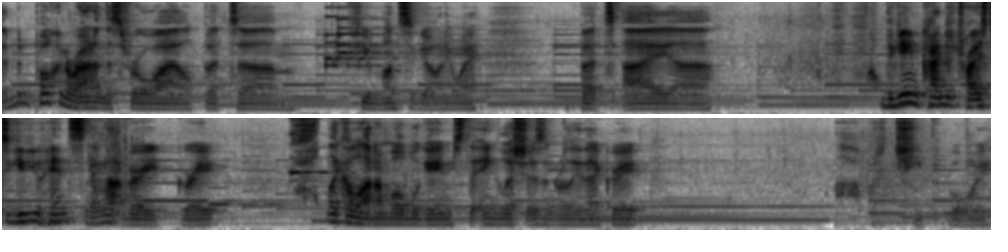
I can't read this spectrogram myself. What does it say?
I've been poking around on this for a while, but um, a few months ago anyway. But I, uh, the game kind of tries to give you hints, and they're not very great. Like a lot of mobile games, the English isn't really that great. Oh, what a cheap boy.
